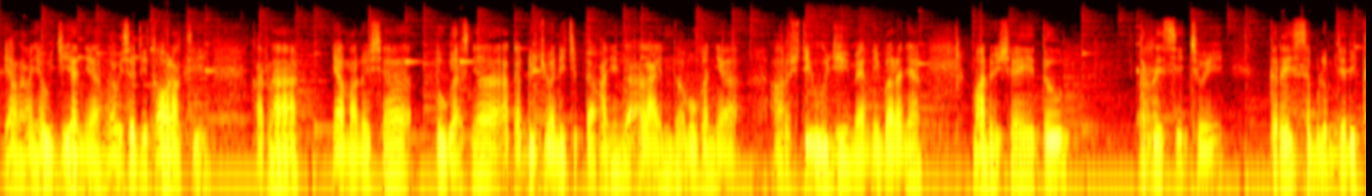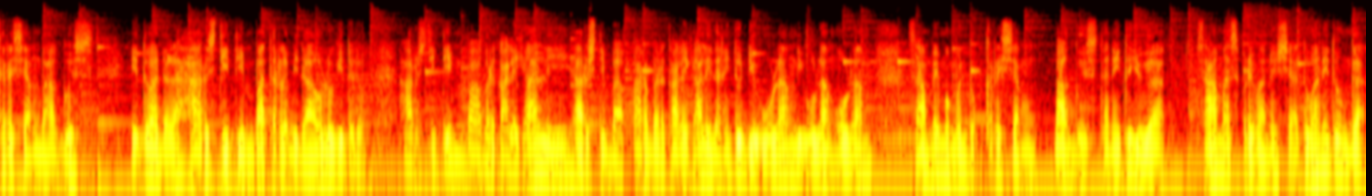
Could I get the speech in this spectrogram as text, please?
yang namanya ujian ya. Nggak bisa ditolak sih karena ya manusia tugasnya atau tujuan diciptakannya nggak lain nggak bukan ya harus diuji men. Ibaratnya manusia itu keris sih cuy. Keris sebelum jadi keris yang bagus itu adalah harus ditimpa terlebih dahulu gitu loh. Harus ditimpa berkali-kali harus dibakar berkali-kali dan itu diulang diulang-ulang sampai membentuk keris yang bagus. Dan itu juga sama seperti manusia. Tuhan itu enggak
